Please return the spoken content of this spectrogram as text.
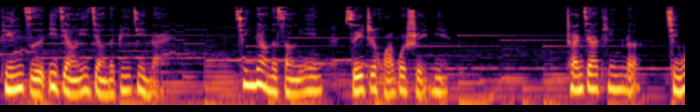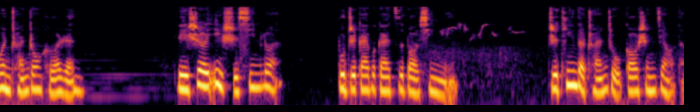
亭子一桨一桨的逼进来，清亮的嗓音随之划过水面。船家听了，请问船中何人？李舍一时心乱，不知该不该自报姓名。只听得船主高声叫道：“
